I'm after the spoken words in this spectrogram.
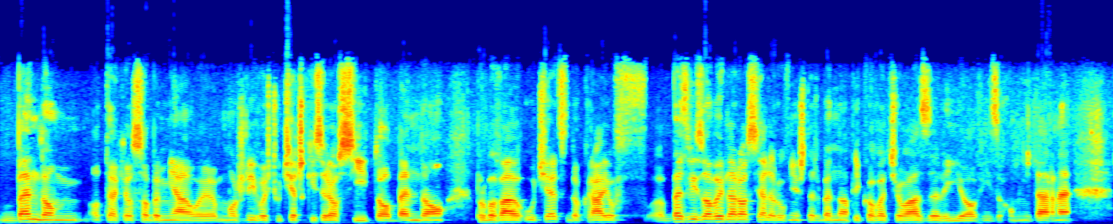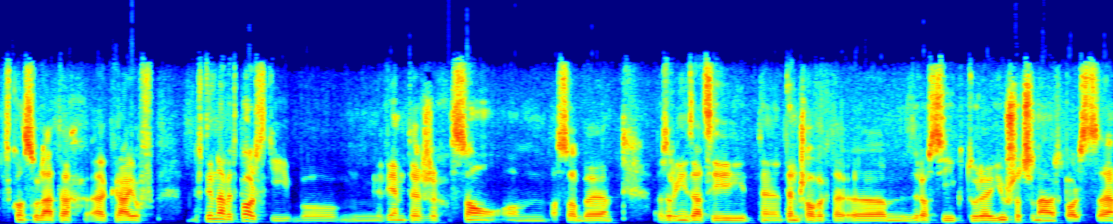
będą takie osoby miały możliwość ucieczki z Rosji, to będą próbowały uciec do krajów bezwizowych dla Rosji, ale również też będą aplikować o azyl i o wizy humanitarne w konsulatach e, krajów w tym nawet Polski, bo wiem też, że są um, osoby z organizacji tęczowych z Rosji, które już otrzymały w Polsce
